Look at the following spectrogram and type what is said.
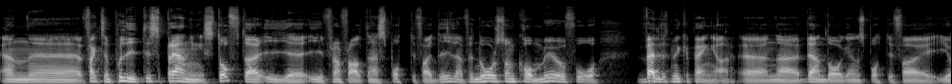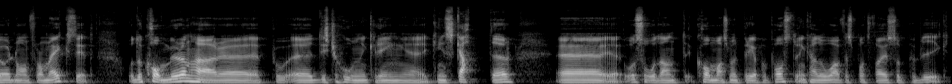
en, eh, faktiskt en politisk sprängstoff där i, eh, i framförallt den här Spotify-dealen. För Norson kommer ju att få väldigt mycket pengar eh, när den dagen Spotify gör någon form av exit. Och då kommer ju den här eh, eh diskussionen kring, eh, kring skatter eh, och sådant komma som ett brev på posten kan kanon för Spotify är så publikt.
